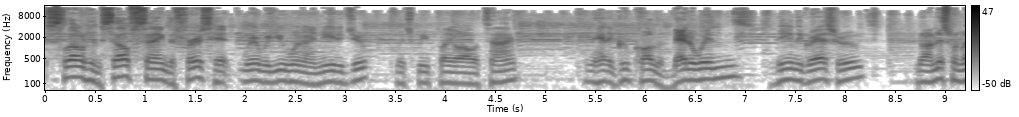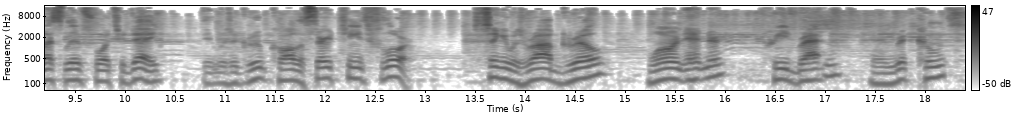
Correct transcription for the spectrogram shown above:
Sloan himself sang the first hit, Where Were You When I Needed You, which we play all the time. And they had a group called the Bedouins, being the Grassroots. But on this one, Let's Live for Today, it was a group called the 13th Floor. Singer was Rob Grill, Warren Entner, Creed Bratton, and Rick Coonce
